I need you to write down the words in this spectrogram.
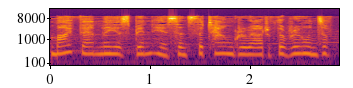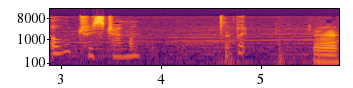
My family has been here since the town grew out of the ruins of old Tristram. But Yeah.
